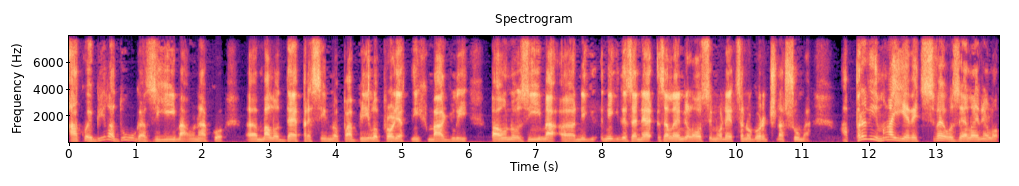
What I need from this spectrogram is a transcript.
ako je bila duga zima, onako a, malo depresivno, pa bilo proljetnih magli, pa ono zima a, nigde zelenilo osim one crnogorična šuma. A 1. maj je već sve ozelenilo,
